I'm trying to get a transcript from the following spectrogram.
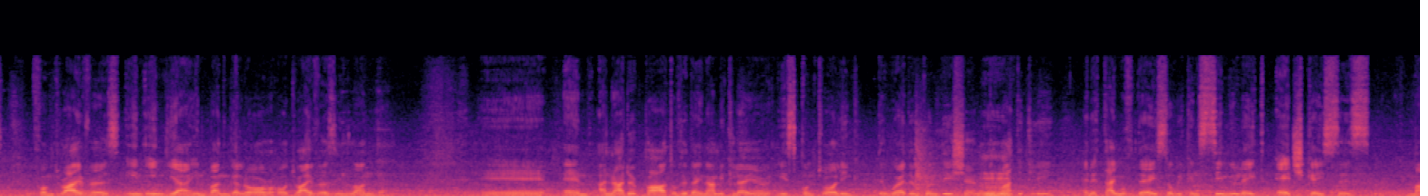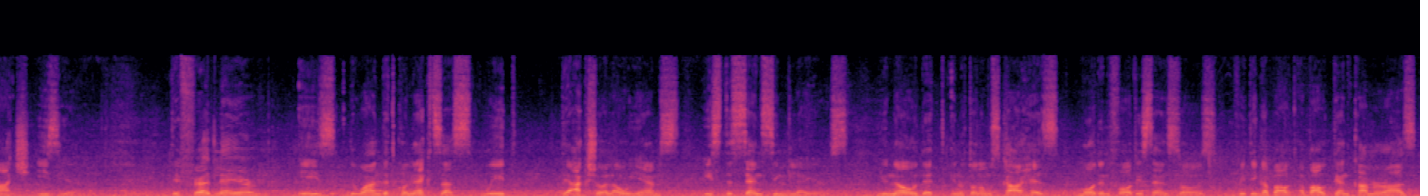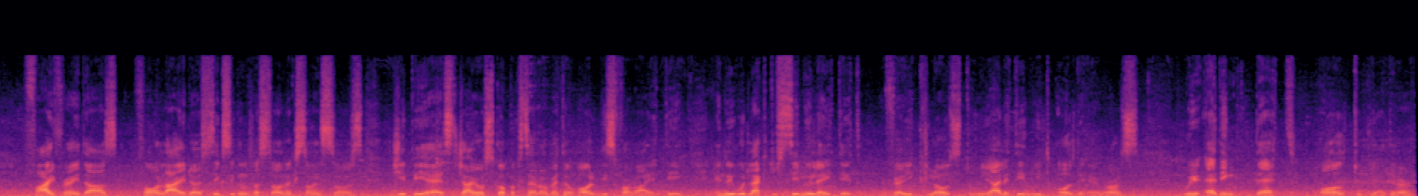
from drivers in India, in Bangalore, or drivers in London. Uh, and another part of the dynamic layer is controlling the weather condition Mhm. automatically and the time of day so we can simulate edge cases much easier. The third layer is the one that connects us with the actual OEMs is the sensing layers. You know that an autonomous car has more than 40 sensors, fitting about, about 10 cameras, 5 radars, 4 LiDAR, 6 signal ultrasonic sensors, GPS, gyroscope, accelerometer, all this variety. And we would like to simulate it very close to reality with all the errors. We're adding that all together,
